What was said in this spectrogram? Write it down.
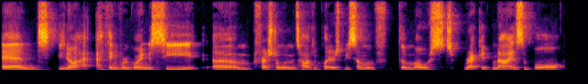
and you know, I, I think we're going to see um, professional women's hockey players be some of the most recognizable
